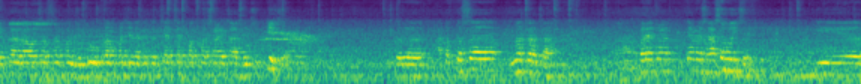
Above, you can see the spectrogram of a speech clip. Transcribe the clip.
एका गावाचा सरपंच गृह ग्रामपंचायत तर चार चार पाच पाच शाळेचा अध्यक्ष तेच तर आता तसं न करता बऱ्याच वेळा त्यावेळेस असं व्हायचं की अं,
